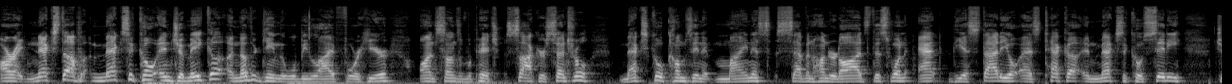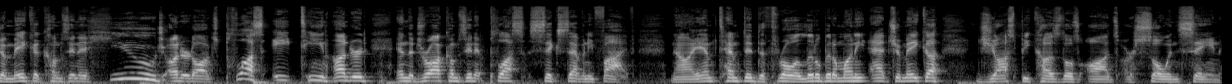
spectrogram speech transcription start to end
All right, next up, Mexico and Jamaica, another game that we'll be live for here on Sons of a Pitch Soccer Central. Mexico comes in at minus 700 odds. This one at the Estadio Azteca in Mexico City. Jamaica comes in at huge underdogs, plus 1800, and the draw comes in at plus 675. Now, I am tempted to throw a little bit of money at Jamaica just because those odds are so insane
